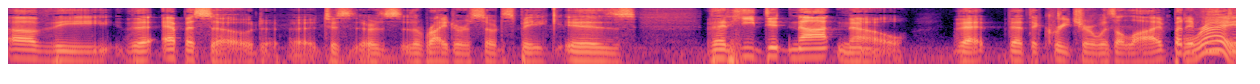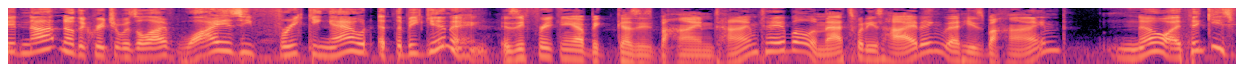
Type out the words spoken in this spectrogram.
of the the episode, uh, just or the writer, so to speak, is that he did not know that that the creature was alive. But if Right. he did not know the creature was alive, why is he freaking out at the beginning? Is he freaking out because he's behind timetable and that's what he's hiding? That he's behind? No, I think he's.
